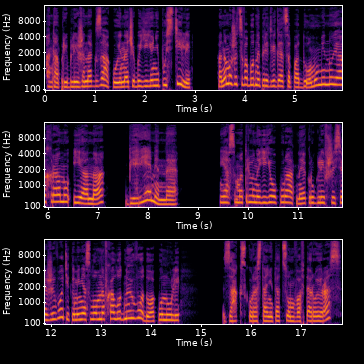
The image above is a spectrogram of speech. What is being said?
она приближена к Заку, иначе бы ее не пустили. Она может свободно передвигаться по дому, минуя охрану, и она беременная. Я смотрю на ее аккуратный округлившийся животик, и меня словно в холодную воду окунули. Зак скоро станет отцом во второй раз,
